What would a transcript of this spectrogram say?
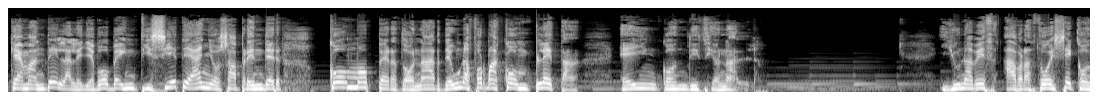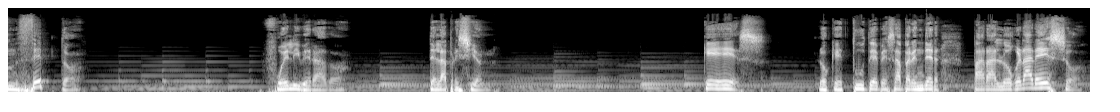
que a Mandela le llevó 27 años aprender cómo perdonar de una forma completa e incondicional y una vez abrazó ese concepto, fue liberado de la prisión. ¿Qué es lo que tú debes aprender para lograr eso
